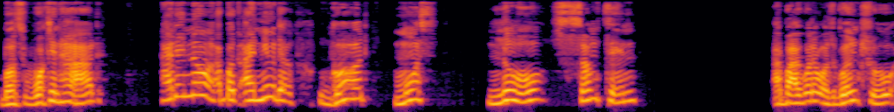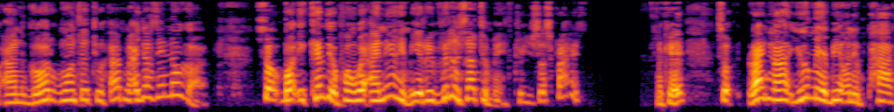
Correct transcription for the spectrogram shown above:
but working hard. I didn't know, but I knew that God must know something about what I was going through, and God wanted to help me. I just didn't know God. So, but it came to a point where I knew him. He revealed himself to me through Jesus Christ. Okay. So right now you may be on a path,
